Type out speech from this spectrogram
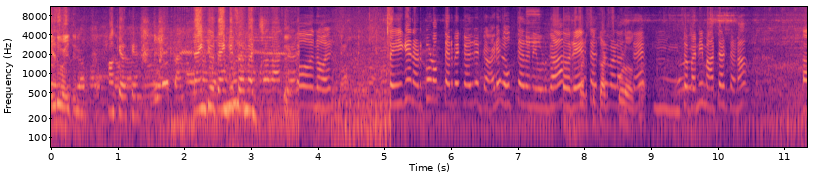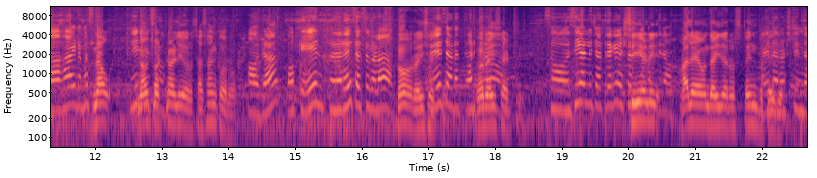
ಎರಡು ಐತೆ okay okay. Thank you thank you so much so ಹೀಗೆ ನಡ್ಕೊಂಡು ಹೋಗ್ತಾ ಇರ್ಬೇಕಾದ್ರೆ ಗಾಡಿಯಲ್ಲಿ ಹೋಗ್ತಾ ಇದ್ದಾನೆ ಹುಡುಗ. ರೇಟ್ ಸೊ ಬನ್ನಿ ಮಾತಾಡ್ಸೋಣ. ಹಾಯ್ ನಮಸ್ತೆ. ನಾವು ಏನ್ ಅವರು ಸಸಾಂಕ್ ಅವರು. ಹೌದಾ? ಓಕೆ ಏನ್ ರೇಸ್ ಹಸುಗಳ ಹ್ಞೂ ರೈಸ್ ರೇಸ್ ಆಡ್ತೀವಿ ರೈಸ್ ಆಡ್ತೀವಿ ಸೊ ಸಿಹಳ್ಳಿ ಜಾತ್ರೆಗೆ ಎಷ್ಟು ಸಿಹಳ್ಳಿ ಅಲ್ಲೇ ಒಂದು ಐದಾರು ವರ್ಷದಿಂದ ಐದಾರು ಬರ್ತಾಯಿದ್ವಿ ವರ್ಷದಿಂದ.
